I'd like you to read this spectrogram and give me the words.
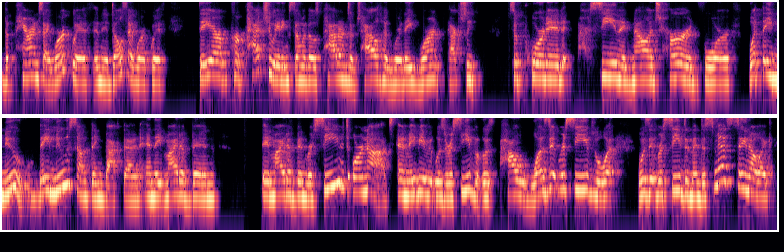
the parents I work with and the adults I work with, they are perpetuating some of those patterns of childhood where they weren't actually supported, seen, acknowledged, heard for what they knew. They knew something back then, and they might have been it might have been received or not. And maybe if it was received, it was how was it received? What was it received and then dismissed? You know, like,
